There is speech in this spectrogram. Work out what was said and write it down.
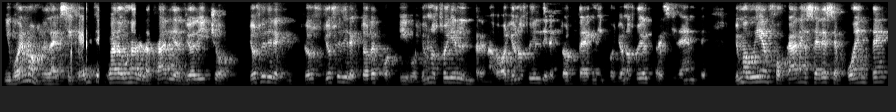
Y bueno, la exigencia en cada una de las áreas, yo he dicho, yo soy, direct, yo, yo, soy director deportivo, yo no soy el entrenador, yo no soy el director técnico, yo no soy el presidente. Yo me voy a enfocar en ser ese puente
